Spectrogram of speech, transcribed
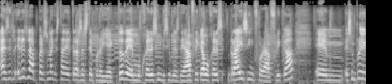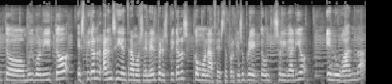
eres la persona que está detrás de este proyecto de Mujeres Invisibles de África, Mujeres Rising for Africa. Eh, es un proyecto muy bonito. Explícanos, ahora enseguida entramos en él, pero explícanos cómo nace esto, porque es un proyecto solidario en Uganda.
